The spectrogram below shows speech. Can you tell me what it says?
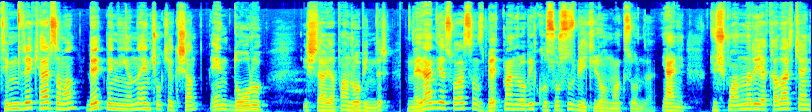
Tim Drake her zaman Batman'in yanına en çok yakışan, en doğru işler yapan Robin'dir. Neden diye sorarsanız Batman Robin kusursuz bir ikili olmak zorunda. Yani düşmanları yakalarken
